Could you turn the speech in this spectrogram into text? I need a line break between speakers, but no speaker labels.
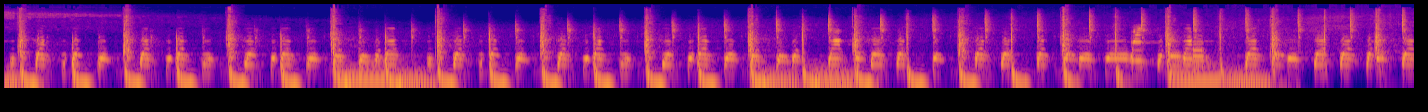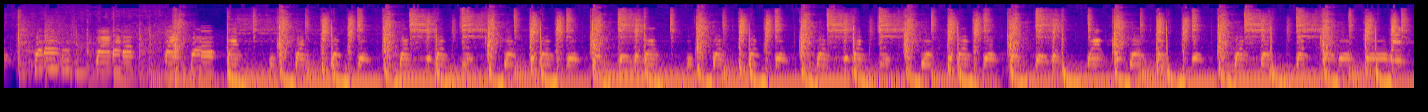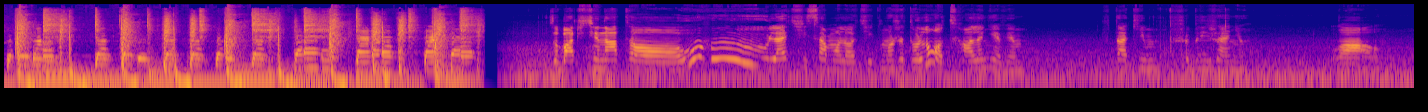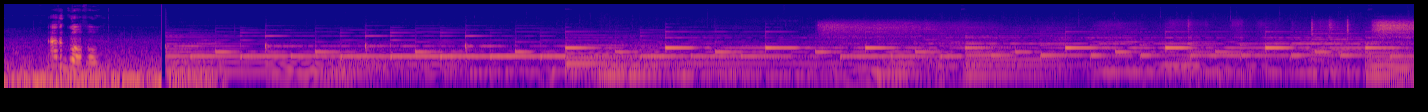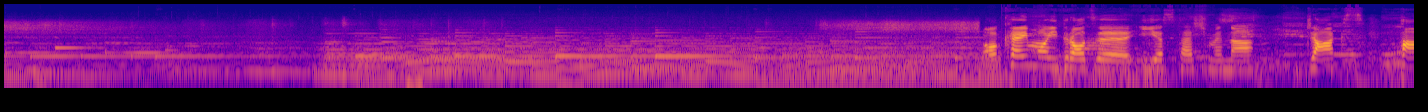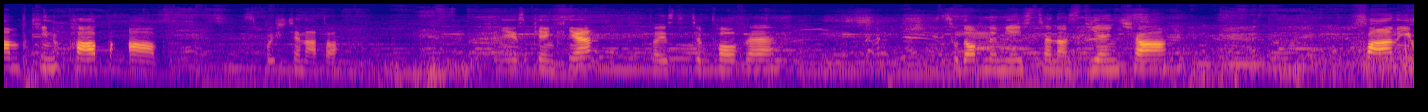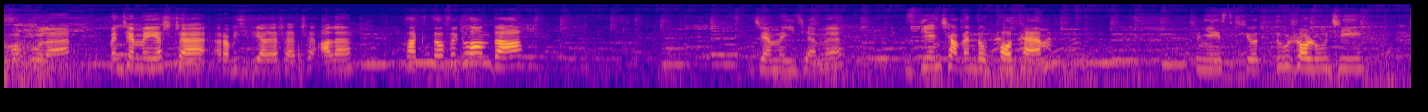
Thank you. Zobaczcie na to. Uhu, leci samolocik. Może to lot, ale nie wiem. W takim przybliżeniu. Wow. Nad głową. Okej, moi drodzy, i jesteśmy na Jack's Pumpkin Pop Up. Spójrzcie na to. Czy nie jest pięknie? To jest typowe, cudowne miejsce na zdjęcia, fan i w ogóle. Będziemy jeszcze robić wiele rzeczy, ale tak to wygląda. Idziemy, idziemy. Zdjęcia będą potem. Czy nie jest cute? Dużo ludzi,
